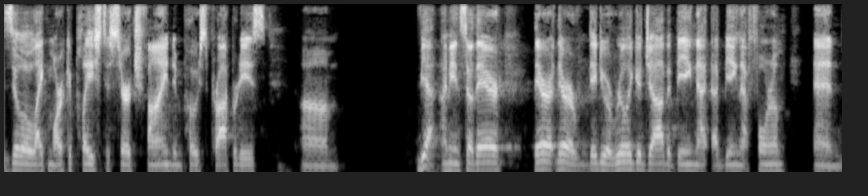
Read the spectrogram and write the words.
Zillow like marketplace to search, find, and post properties. Um, yeah, I mean, so they're they're they're they do a really good job at being that at being that forum and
